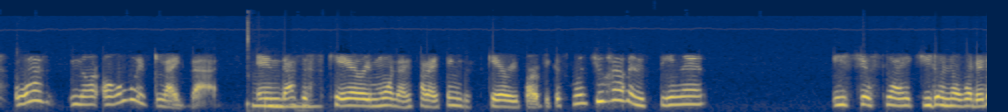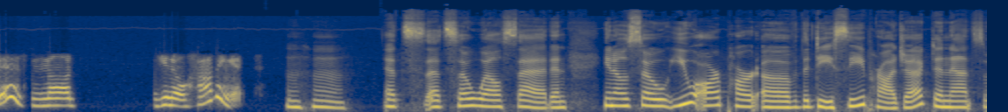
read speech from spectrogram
was not always like that. And that's the scary more than sad. I think the scary part because once you haven't seen it, it's just like you don't know what it is. Not, you know, having it. Mm-hmm. It's that's so well said, and you know, so you are part of the DC project, and that's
